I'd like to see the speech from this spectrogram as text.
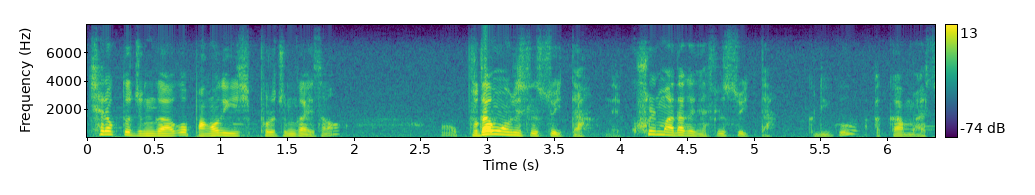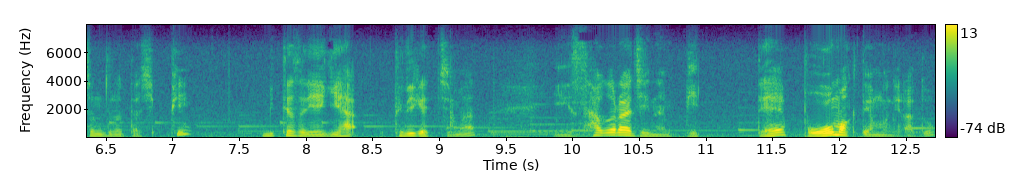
체력도 증가하고 방어도 20% 증가해서 어, 부담 없이 쓸 수 있다. 네, 쿨마다 그냥 쓸 수 있다. 그리고 아까 말씀드렸다시피 밑에서 얘기 드리겠지만 이 사그라지는 빛의 보호막 때문이라도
